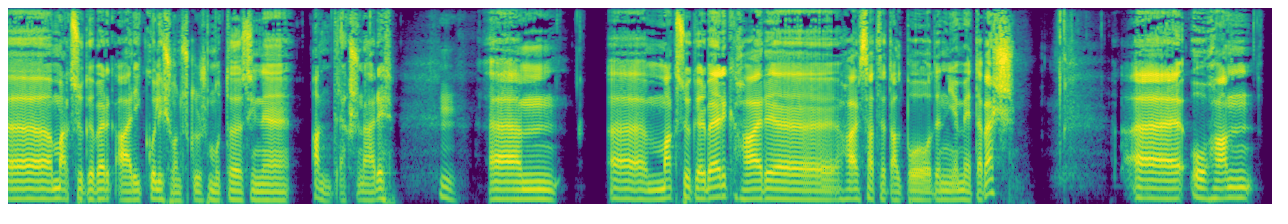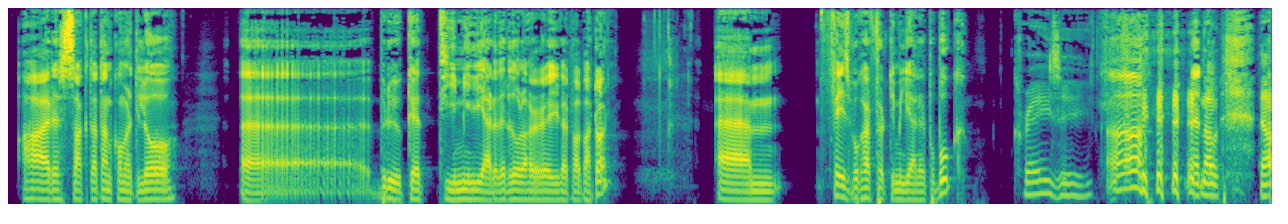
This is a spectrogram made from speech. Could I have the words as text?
uh, Mark Zuckerberg er i kollisjonskurs mot sine andre aksjonærer. Um, eh, Max Zuckerberg har, uh, har satset alt på den nye metavers. Uh, og han har sagt at han kommer til å eh, bruke 10 milliarder dollar i hvert fall hvert år. Um, Facebook har 40 milliarder på bok. Crazy. Ah, nettopp. Ja,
